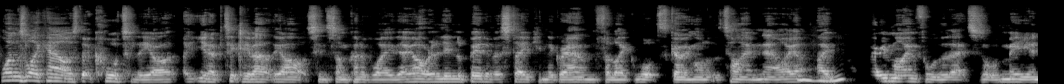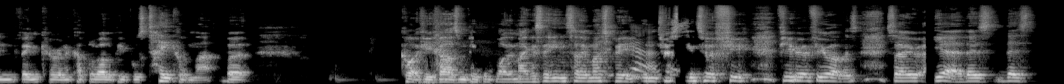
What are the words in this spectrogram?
ones like ours that quarterly are, you know, particularly about the arts in some kind of way, they are a little bit of a stake in the ground for like what's going on at the time. Now, I, mm-hmm. I'm very mindful that that's sort of me and Vinca and a couple of other people's take on that, but quite a few thousand people buy the magazine, so it must be yeah. interesting to a few, few, a few others. So yeah, there's there's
